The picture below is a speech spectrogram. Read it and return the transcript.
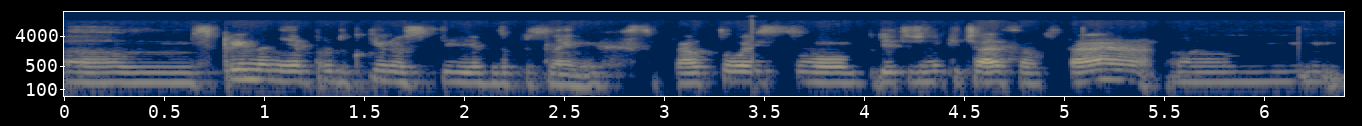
um, spremljanje produktivnosti zaposlenih. Prav, to je podjetje že nekaj časa obstaja, um,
